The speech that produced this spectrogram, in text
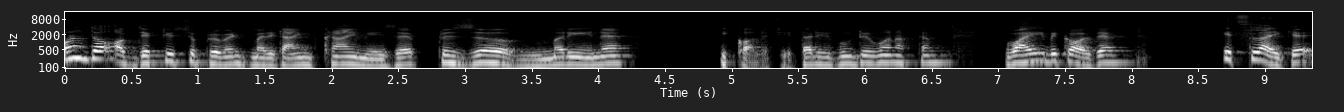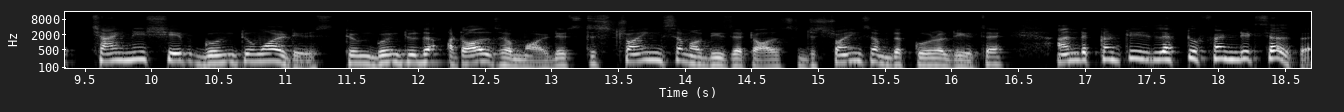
One of the objectives to prevent maritime crime is a preserve marine ecology. That is going to be one of them. Why? Because uh, it's like a Chinese ship going to Maldives, to going to the atolls of Maldives, destroying some of these atolls, destroying some of the coral reefs, uh, and the country is left to fend itself. Uh,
